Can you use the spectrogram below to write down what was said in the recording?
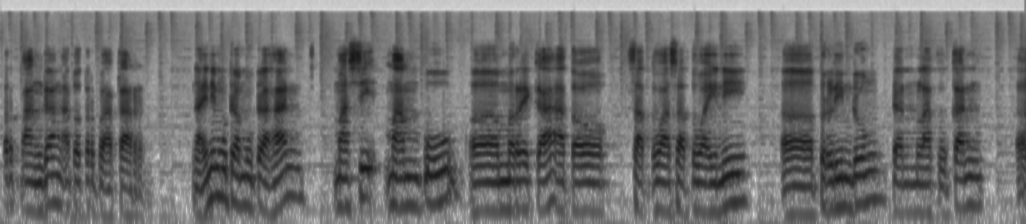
terpanggang atau terbakar. Nah ini mudah-mudahan masih mampu e, mereka atau satwa-satwa ini e, berlindung dan melakukan e,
